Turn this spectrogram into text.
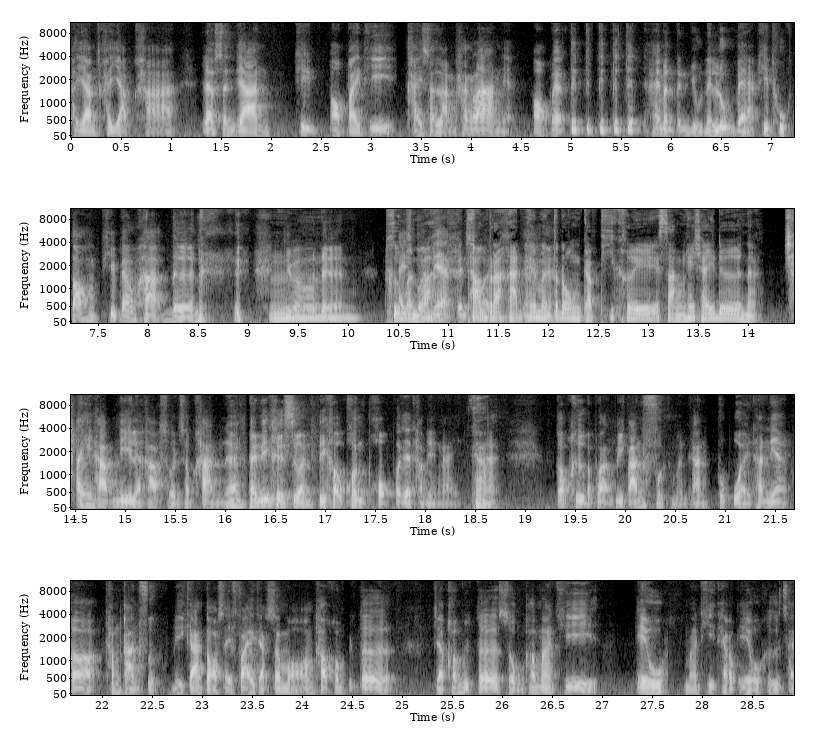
พยายามขยับขา แล้วสัญญาณ ที่ออกไปที่ไขสันหลังข้างล่างเนี่ยออกไปตึ๊ดตึ๊ดตึ๊ดตึ๊ดให้มันเป็นอยู่ในรูปแบบที่ถูกต้องที่แปลว่าเดิน ที่แปลว่าเดิน คือเหมือนว่าทำรหัสให้มันตรงกับที่เคยสั่งให้ใช้เดินอะ ใช่ครับนี่แหละครับ ส่วนสำคัญนะอันนี้คือส่วนที่เขาค้นพบว่าจะทํำยังไงนะก็คือแบบว่ามีการฝึกเหมือนกัน ผู้ป่วยท่านนี้ก็ทำการฝึกมีการต่อสายไฟจากสมองเข้าคอมพิวเตอร์ จากคอมพิวเตอร์ส่งเข้ามาที่เอวมาที่แถวเอวคือใส่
